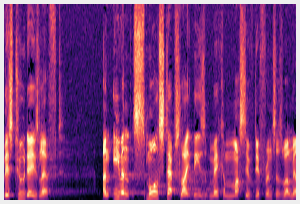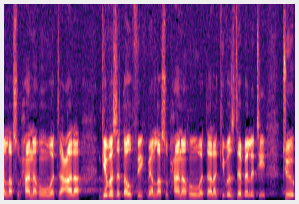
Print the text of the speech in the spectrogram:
There's two days left. And even small steps like these make a massive difference as well. May Allah subhanahu wa ta'ala give us the tawfiq. May Allah subhanahu wa ta'ala give us the ability to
